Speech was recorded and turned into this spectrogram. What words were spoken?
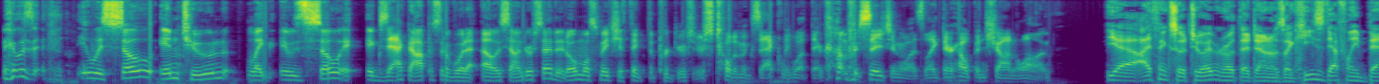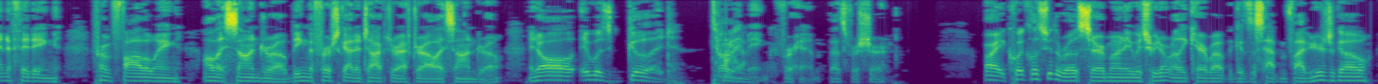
It was it was so in tune, like it was so exact opposite of what Alessandro said. It almost makes you think the producers told him exactly what their conversation was. Like they're helping Sean along. Yeah, I think so too. I even wrote that down. I was like, he's definitely benefiting from following Alessandro, being the first guy to talk to her after Alessandro. It all it was good Oh, yeah. timing for him. That's for sure. All right, quick. Let's do the rose ceremony, which we don't really care about because this happened five years ago,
